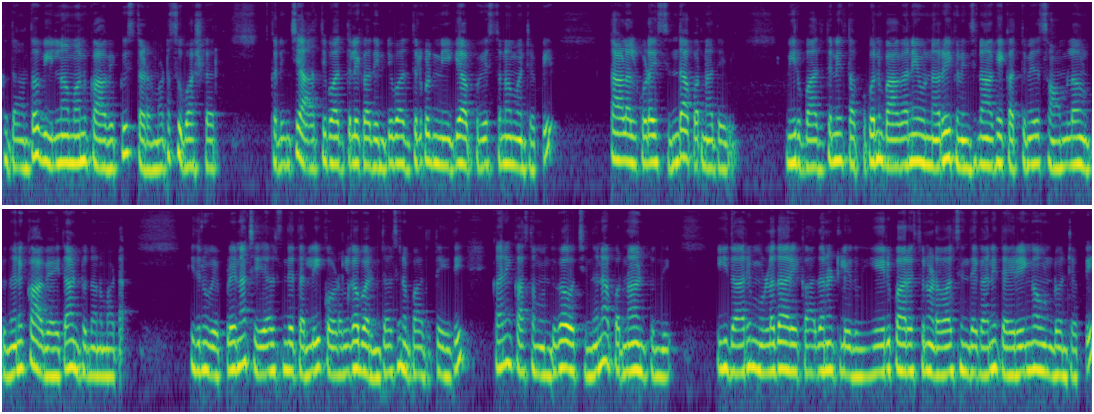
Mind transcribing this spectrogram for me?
దాంతో వీలునామాను కావ్యకు ఇస్తాడనమాట సుభాష్ గారు. ఇక్కడి నుంచి ఆస్తి బాధ్యతలే కాదు ఇంటి బాధ్యతలు కూడా నీకే అప్పగిస్తున్నామని చెప్పి తాళాలు కూడా ఇస్తుంది అపర్ణాదేవి. మీరు బాధ్యతని తప్పుకొని బాగానే ఉన్నారు. ఇక నుంచి నాకే కత్తి మీద సాములా ఉంటుందని కావ్య అయితే అంటుందన్నమాట. ఇది నువ్వు ఎప్పుడైనా చేయాల్సిందే తల్లి. కోడలుగా భరించాల్సిన బాధ్యత ఇది. కానీ కాస్త ముందుగా వచ్చిందని అపర్ణ అంటుంది. ఈ దారి ముళ్ళదారి కాదనట్లేదు. ఏరి పారేస్తూ నడవాల్సిందే కానీ ధైర్యంగా ఉండు అని చెప్పి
